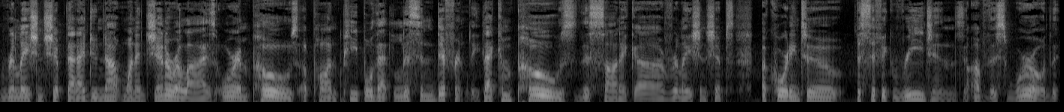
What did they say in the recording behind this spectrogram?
relationship that I do not want to generalize or impose upon people that listen differently, that compose this sonic uh, relationships according to specific regions of this world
